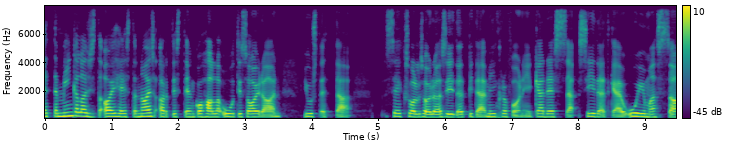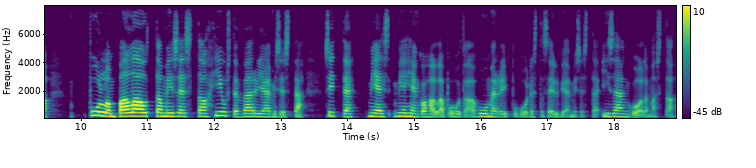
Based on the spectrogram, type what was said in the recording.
että minkälaisista aiheista naisartistien kohdalla uutisoidaan just, että seksuaalisoidaan siitä, että pitää mikrofonia kädessä, siitä, että käy uimassa, pullon palauttamisesta, hiusten värjäämisestä. Sitten mies, miehien kohdalla puhutaan huumeriippuvuudesta selviämisestä, isän kuolemasta.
